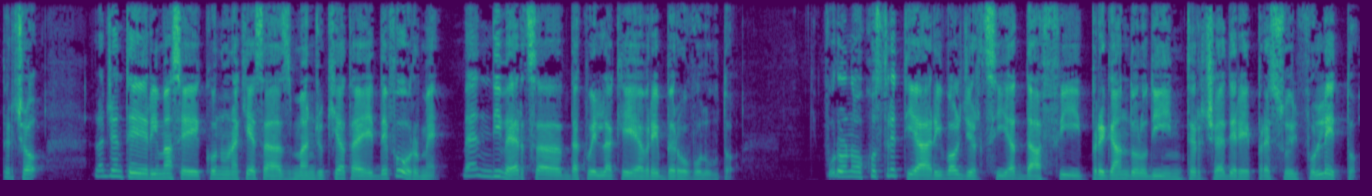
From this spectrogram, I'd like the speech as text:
Perciò la gente rimase con una chiesa smangiucchiata e deforme, ben diversa da quella che avrebbero voluto. Furono costretti a rivolgersi a Daffy pregandolo di intercedere presso il folletto,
